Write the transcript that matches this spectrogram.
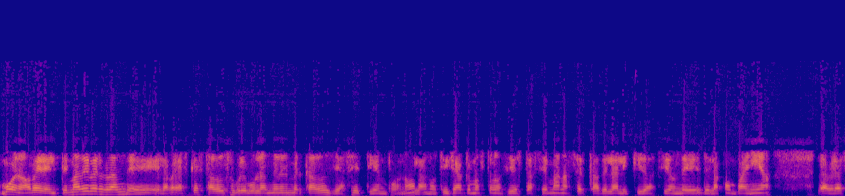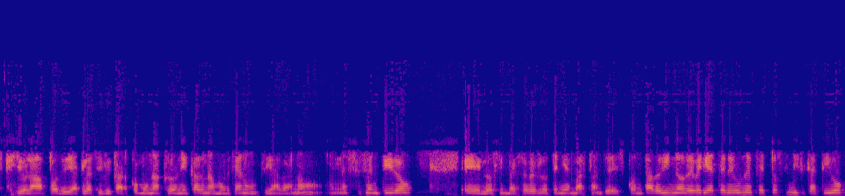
Bueno, a ver, el tema de Evergrande, la verdad es que ha estado sobrevolando en el mercado desde hace tiempo, ¿no? La noticia que hemos conocido esta semana acerca de la liquidación de, la compañía, la verdad es que yo la podría clasificar como una crónica de una muerte anunciada, ¿no? En ese sentido, eh, los inversores lo tenían bastante descontado y no debería tener un efecto significativo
